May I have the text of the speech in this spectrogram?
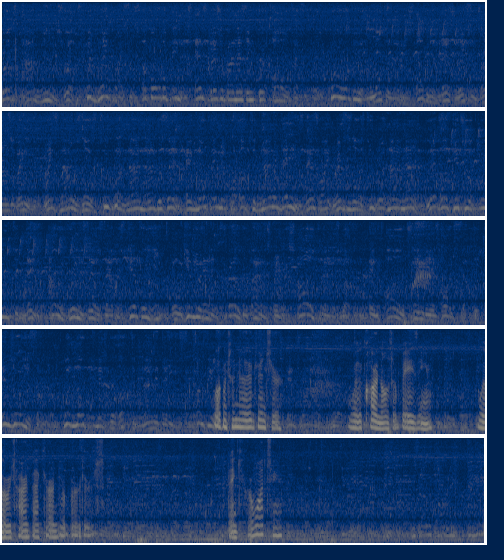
I mean. With great prices, affordable payments, and special financing for all types of credit. We're working with local lenders, offering the best rates and terms available. Rates now as low as 2.99% and no payment for up to 90 days. That's right, rates as low as 2.99. Let us get you approved today. Our friendly sales staff is here for you and will give you an incredible buying experience. All creditors welcome and all trade-ins are accepted. Enjoy your summer with no payments for up to 90 days. Come see us Welcome to another adventure where the cardinals are bathing. We are retired backyard birders. Thank you for watching.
